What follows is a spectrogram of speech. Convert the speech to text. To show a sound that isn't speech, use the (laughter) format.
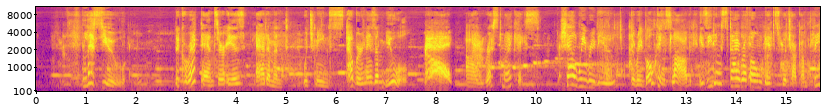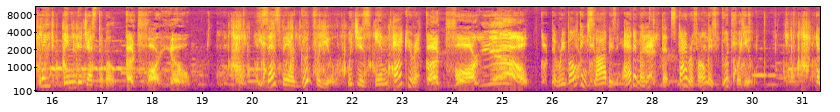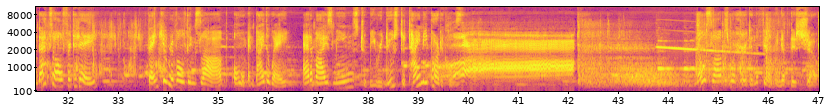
Bless you. The correct answer is adamant, which means stubborn as a mule. No. I rest my case. Shall we review? The revolting slob is eating styrofoam bits which are completely indigestible. Good for you. He says they are good for you, which is inaccurate. Good for you. The revolting slob is adamant that styrofoam is good for you. And that's all for today. Thank you, revolting slob. Oh, and by the way, atomize means to be reduced to tiny particles. No slobs were hurt in the filming of this show.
